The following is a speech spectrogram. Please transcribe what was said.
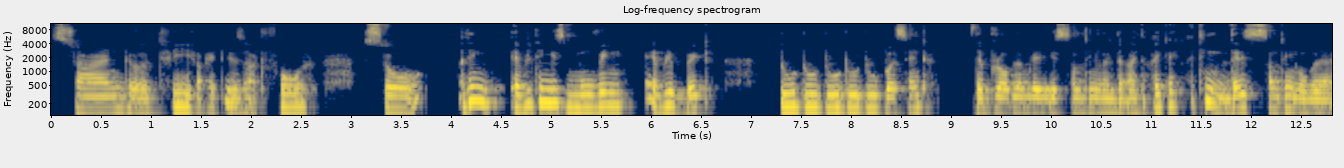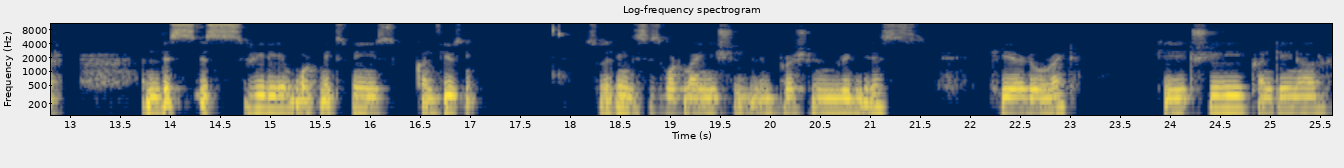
strand uh, 3 right is at 4 so I think everything is moving every bit 2 to 2 to 2 percent. The problem really is something like that. I, I, I think there is something over there. And this is really what makes me is confusing. So I think this is what my initial impression really is. Here though right? Okay tree container.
